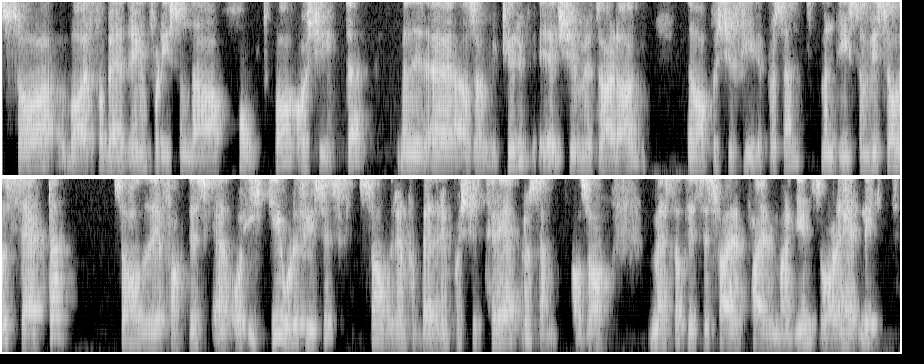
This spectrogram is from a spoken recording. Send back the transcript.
så var forbedringen for de som da holdt på å skyte, men, eh, altså kurv, eh, 20 minutter hver dag, den var på 24% Men de som visualiserte, så hadde de faktisk, og ikke gjorde det fysisk, så hadde de en forbedring på 23% Altså med statistisk feil, feilmargin så var det helt likt.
